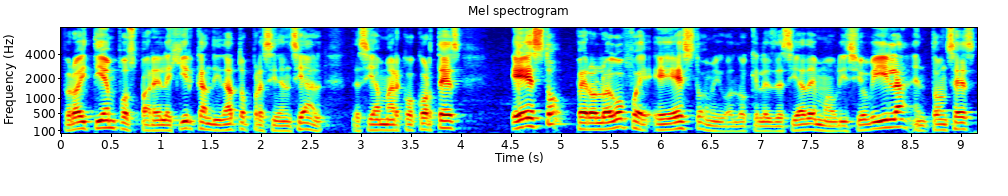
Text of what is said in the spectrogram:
pero hay tiempos para elegir candidato presidencial, decía Marco Cortés. Esto, pero luego fue esto, amigos, lo que les decía de Mauricio Vila. Entonces,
